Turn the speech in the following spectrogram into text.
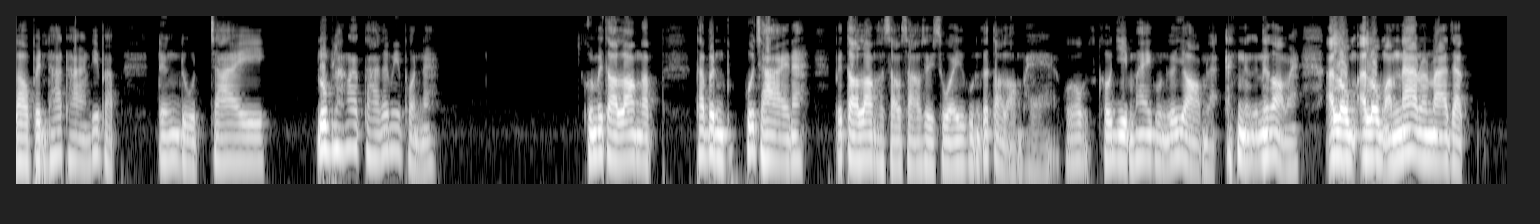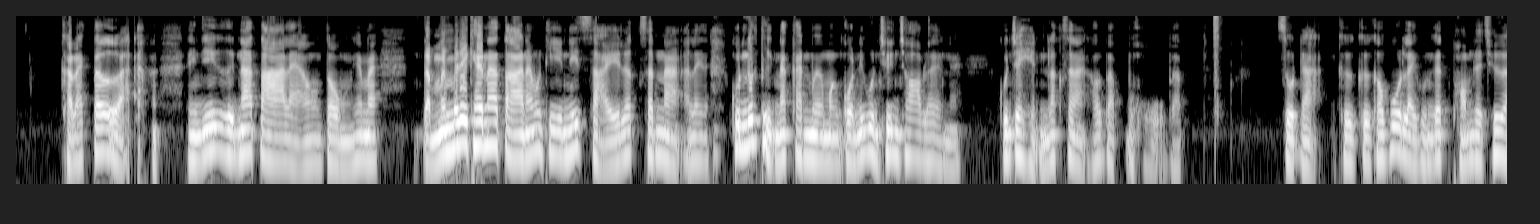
เราเป็นท่าทางที่แบบดึงดูดใจ รูปร่างหน้าตาก็มีผลนะ คุณไปต่อรองกับ ถ้าเป็นผู้ชายนะ ไปต่อรองกับสาวๆสวยๆคุณก็ต่อรองแพ้เพราะเขายิ้มให้คุณก็ยอมแหละนึกออกไหมอารมณ์อารมณ์อำนาจมันมาจาก character อะจริงๆคือหน้าตาแหละตรงๆใช่ไหมแต่มันไม่ได้แค่หน้าตานะบางทีนิสัยลักษณะอะไร คุณนึกถึงนักการเมืองบางคนที่คุณชื่นชอบเลยนะคุณจะเห็นลักษณะเขาแบบโอ้โหแบบสุดอะคือคือเขาพูดอะไรคุณก็พร้อมจะเชื่อ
